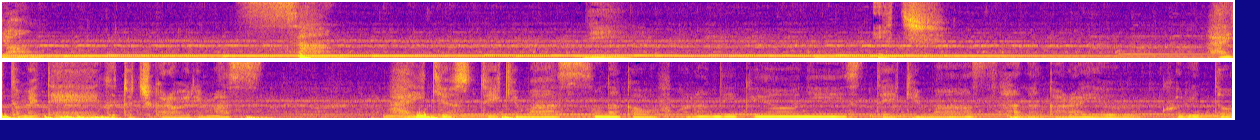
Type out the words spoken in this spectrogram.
4 2 1はい止めてぐっと力を入れます。はい息を吸っていきます。お腹を膨らんでいくように吸っていきます。鼻からゆっくりと。1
